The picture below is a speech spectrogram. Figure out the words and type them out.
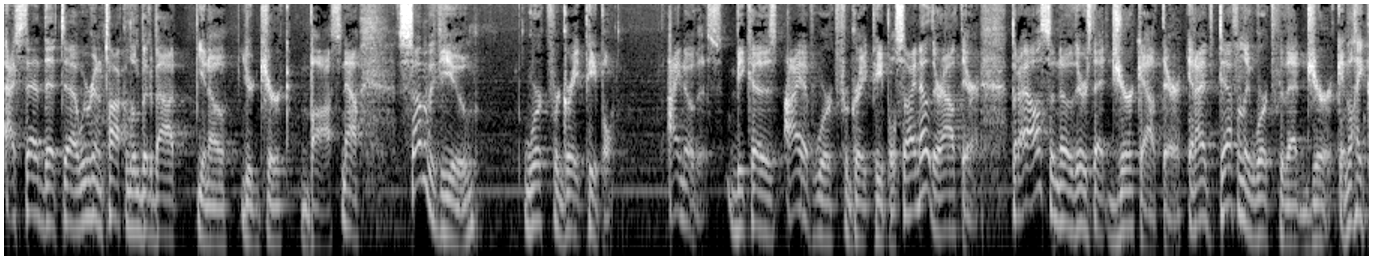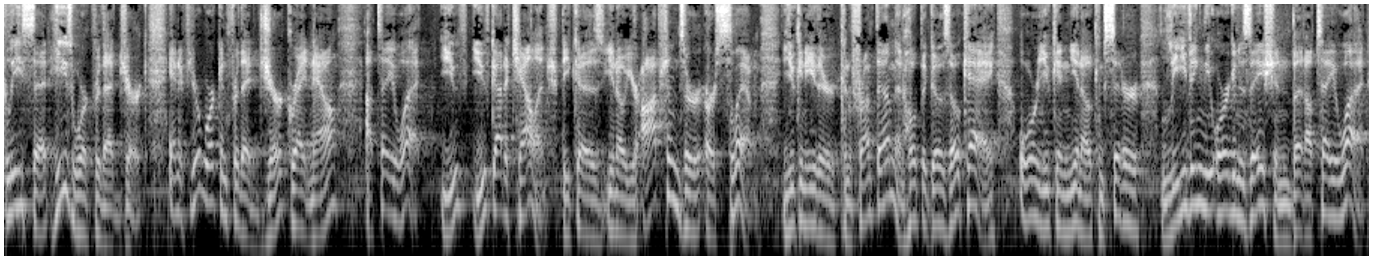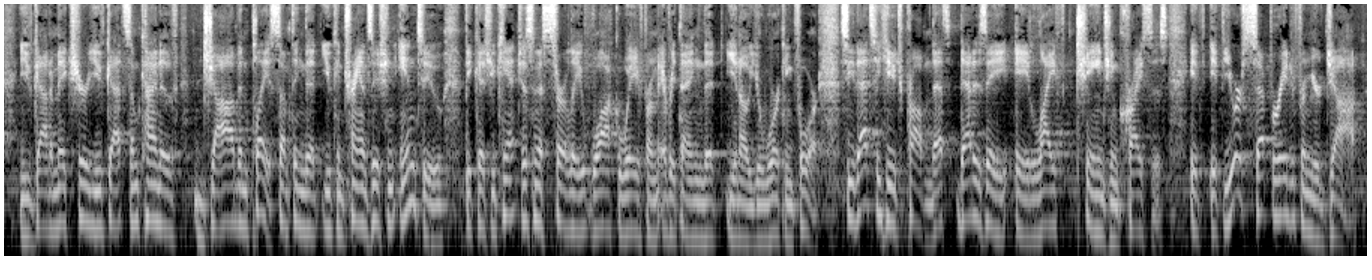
I said that uh, we were going to talk a little bit about, you know, your jerk boss. Now, some of you work for great people. I know this because I have worked for great people, so I know they're out there. But I also know there's that jerk out there, and I've definitely worked for that jerk. And like Lee said, he's worked for that jerk. And if you're working for that jerk right now, I'll tell you what, you've you've got a challenge because you know your options are, are slim. You can either confront them and hope it goes okay, or you can you know consider leaving the organization. But I'll tell you what, you've got to make sure you've got some kind of job in place, something that you can transition into, because you can't just necessarily walk away from everything that you know you're working for. See, that's a huge problem. That's that is a a life changing crisis. If if you're separated from your job,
